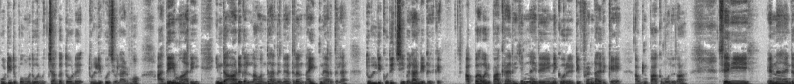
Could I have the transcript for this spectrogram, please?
கூட்டிட்டு போகும்போது ஒரு உற்சாகத்தோடு துள்ளி குதிச்சு விளையாடுமோ அதே மாதிரி இந்த ஆடுகள்லாம் வந்து அந்த நேரத்தில் நைட் நேரத்தில் துள்ளி குதிச்சு விளையாண்டுட்டு இருக்கு. அப்போ அவர் பார்க்குறாரு என்ன இது? இன்னைக்கு ஒரு டிஃப்ரெண்ட்டாக இருக்கே அப்படின்னு பார்க்கும்போது தான் சரி என்ன இந்த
